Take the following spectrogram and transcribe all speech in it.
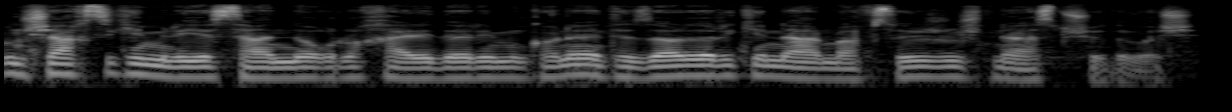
اون شخصی که میره یه صندوق رو خریداری می‌کنه انتظار داره که نرم افزاری روش نصب شده باشه.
